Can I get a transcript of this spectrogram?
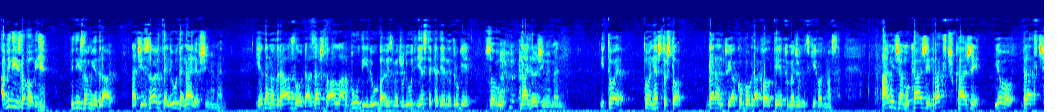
A vidiš da voli. Vidiš da mu je drago. Znači zovite ljude najljepšim imenom. Jedan od razloga zašto Allah budi ljubav između ljudi jeste kad jedne druge zovu najdražim imenima. I to je, to je nešto što garantuje ako Bog da kvalitetu međuljudskih odnosa. Amidža mu kaže, bratiću kaže, i ovo bratiću,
